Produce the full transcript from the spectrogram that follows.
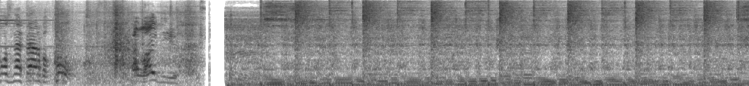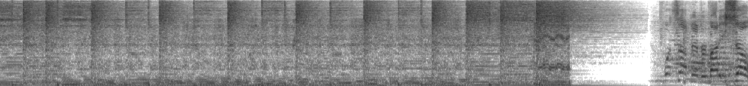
Wasn't that bad of a pull. I lied to you. Up everybody? So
